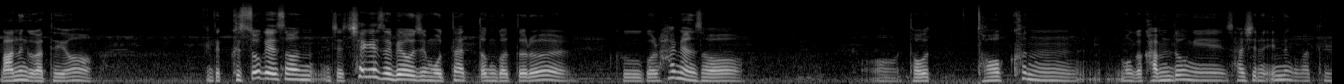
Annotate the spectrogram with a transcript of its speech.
많은 것 같아요. 근데 그 속에선 이제 책에서 배우지 못했던 것들을 그걸 하면서 어, 더 더 큰 뭔가 감동이 사실은 있는 것 같아요.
